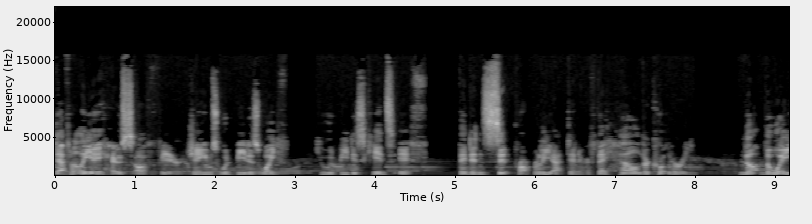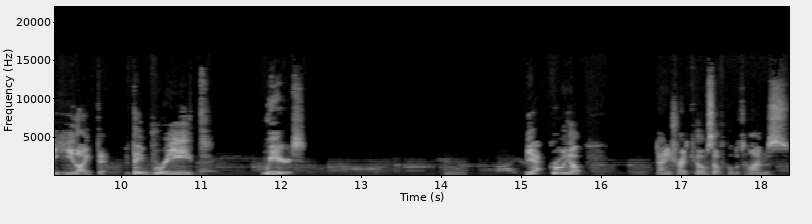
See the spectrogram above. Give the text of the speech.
Definitely a house of fear. James would beat his wife, he would beat his kids if they didn't sit properly at dinner, if they held their cutlery not the way he liked it, if they breathed weird. Yeah, growing up, Danny tried to kill himself a couple of times.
